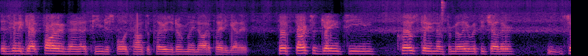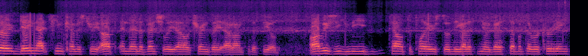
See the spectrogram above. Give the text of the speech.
is going to get farther than a team just full of talented players who don't really know how to play together. So it starts with getting a team close, getting them familiar with each other, sort of getting that team chemistry up, and then eventually that'll translate out onto the field. obviously you need talented players, so they got to you know got to step up their recruiting,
